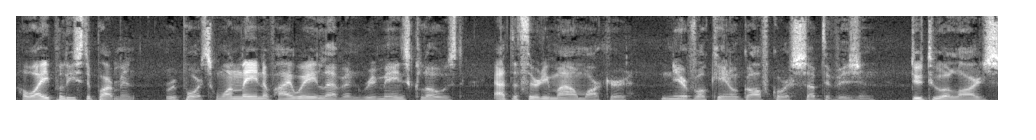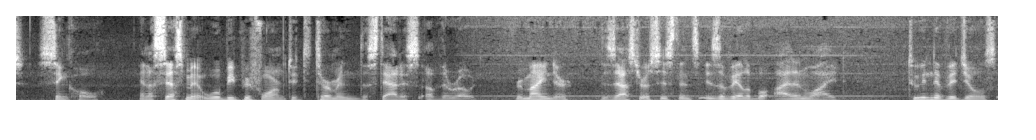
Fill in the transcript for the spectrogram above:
Hawaii Police Department reports one lane of Highway 11 remains closed at the 30 mile marker near Volcano Golf Course subdivision due to a large sinkhole. An assessment will be performed to determine the status of the road. Reminder disaster assistance is available island wide to individuals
